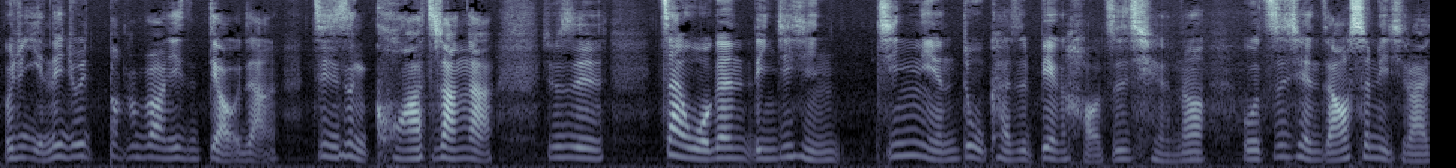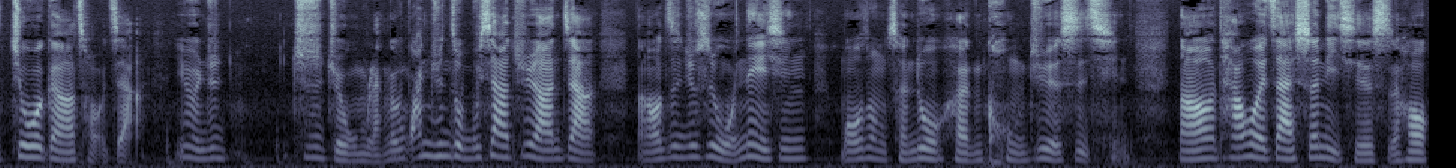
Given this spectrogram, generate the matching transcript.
我就眼泪就会叭叭叭一直掉，这样，这件事很夸张啊，就是。在我跟林金行今年度开始变好之前呢，我之前只要生理起来就会跟他吵架，因为就。就是觉得我们两个完全走不下去啊，这样，然后这就是我内心某种程度很恐惧的事情，然后他会在生理期的时候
